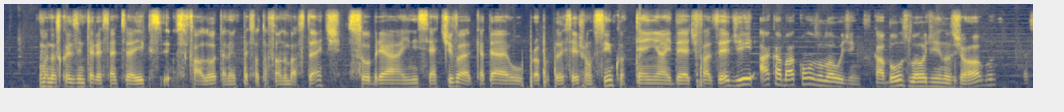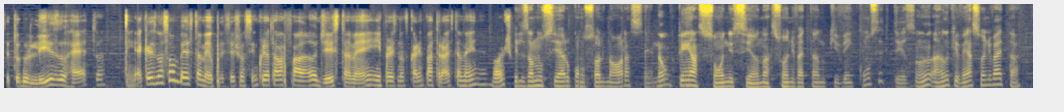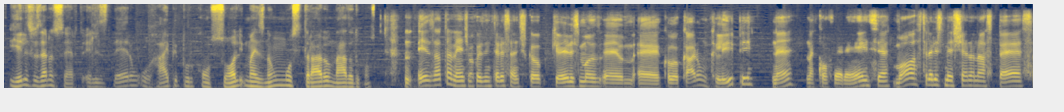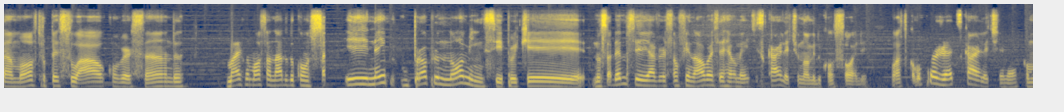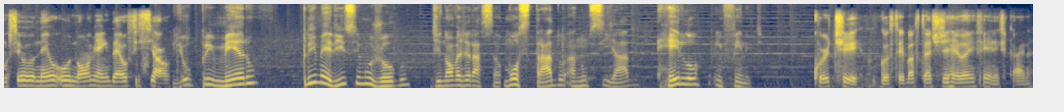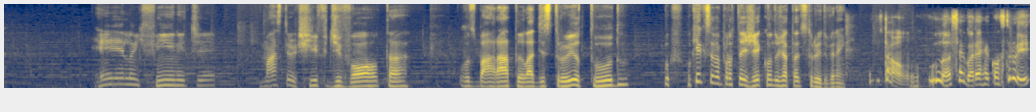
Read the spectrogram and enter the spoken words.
Uma das coisas interessantes aí que você falou também, que o pessoal tá falando bastante, sobre a iniciativa que até o próprio PlayStation 5 tem a ideia de fazer de acabar com os loadings. Acabou os loadings nos jogos, vai ser tudo liso, reto. É que eles não são bestas também, o PlayStation 5 já tava falando disso também, e pra eles não ficarem pra trás também, né? Lógico. Eles anunciaram o console na hora certa. Não tem a Sony esse ano, a Sony vai estar ano que vem, com certeza. An- Ano que vem a Sony vai estar. E eles fizeram certo. Eles deram o hype por console, mas não mostraram nada do console. Exatamente, uma coisa interessante, que, eu- que eles é, é, colocaram um clipe, né, na conferência, mostra eles mexendo nas peças, mostra o pessoal conversando, mas não mostra nada do console e nem o próprio nome em si, porque não sabemos se a versão final vai ser realmente Scarlet, o nome do console. Mostra como Projeto Scarlet, né? Como se o, nem o nome ainda é oficial. E o primeiro, primeiríssimo jogo de nova geração mostrado, anunciado, Halo Infinite. Curti, gostei bastante de Halo Infinite, cara. Halo Infinite, Master Chief de volta, os baratos lá destruiu tudo. O, que que você vai proteger quando já tá destruído, Virem? Então, o lance agora é reconstruir.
